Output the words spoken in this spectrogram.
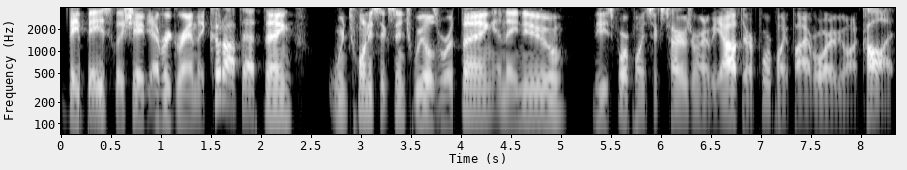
they basically shaved every gram they could off that thing when 26 inch wheels were a thing and they knew these 4.6 tires were going to be out there 4.5 or whatever you want to call it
